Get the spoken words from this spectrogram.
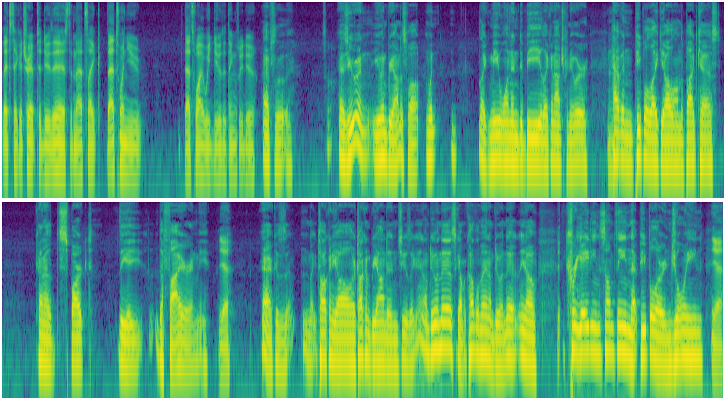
let's take a trip to do this, and that's like, that's when you, that's why we do the things we do. Absolutely. So As you and you and Brianda's fault when like me wanting to be like an entrepreneur, Mhm. having people like y'all on the podcast kind of sparked the the fire in me. yeah. Yeah, because like talking to y'all or talking to Brianda, and she was like, you know, I'm doing this, got my compliment, I'm doing this, you know, creating something that people are enjoying Yeah.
